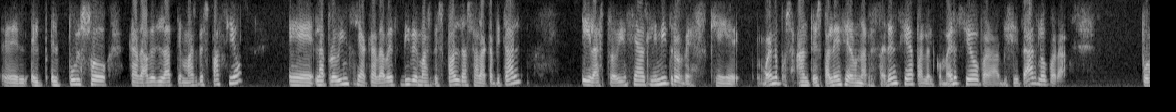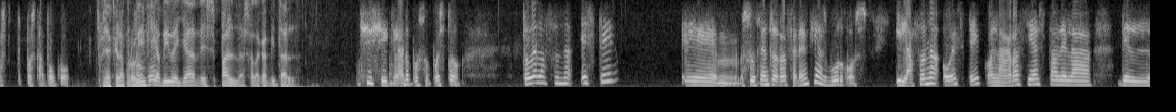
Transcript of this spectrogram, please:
el, el, pulso cada vez late más despacio, eh, la provincia cada vez vive más de espaldas a la capital y las provincias limítrofes, que, bueno, pues antes Palencia era una referencia para el comercio, para visitarlo, para. Pues, pues tampoco. O sea que la provincia vive ya de espaldas a la capital. Sí, sí, claro, por supuesto. Toda la zona este, eh, su centro de referencia es Burgos. Y la zona oeste, con la gracia esta de la, de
